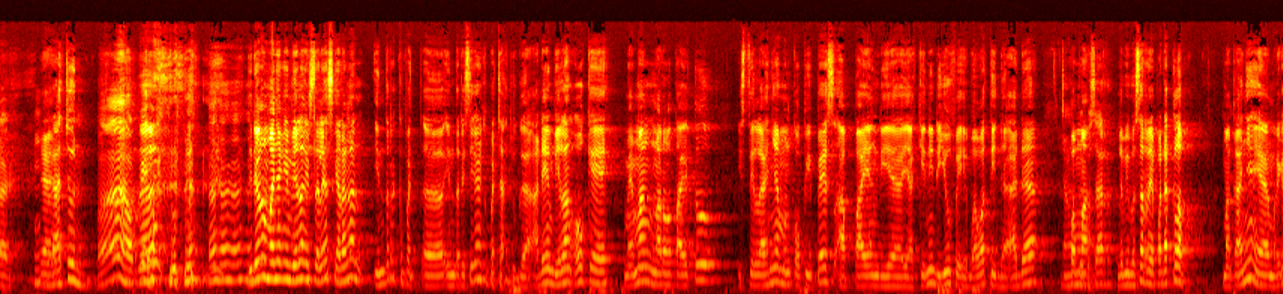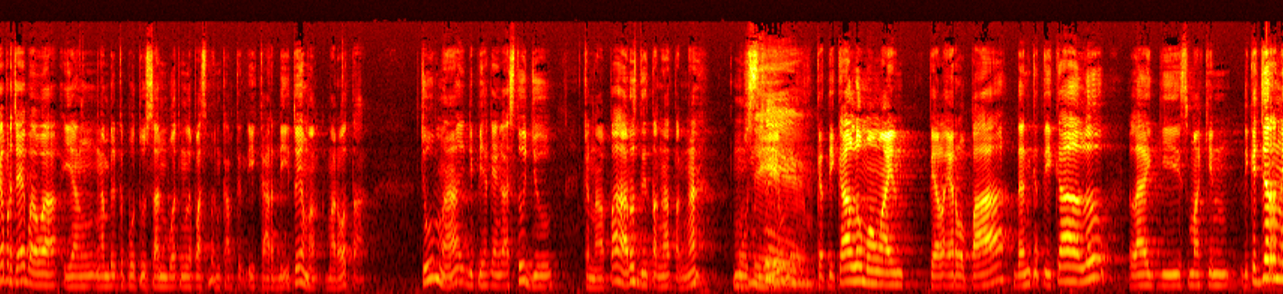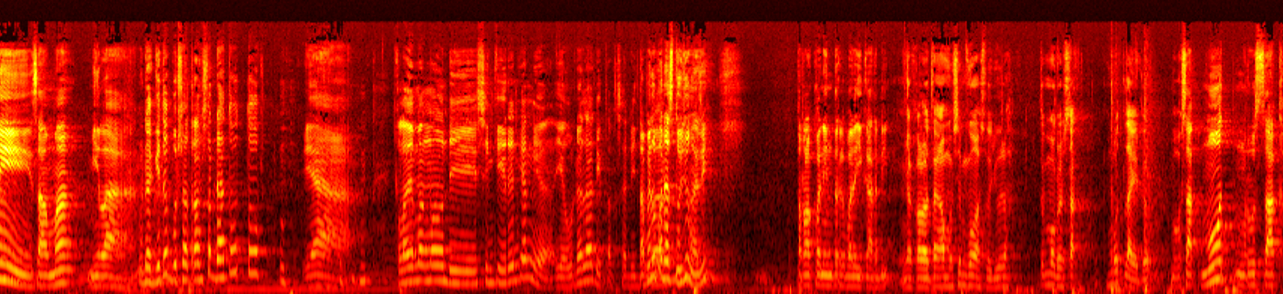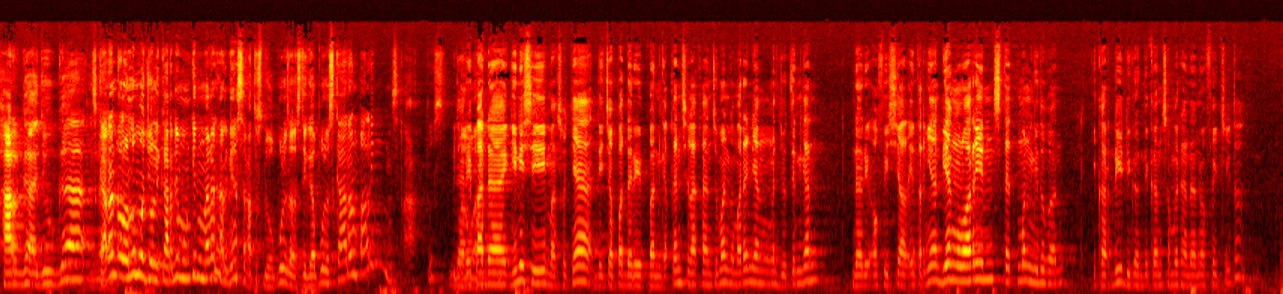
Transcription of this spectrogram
Ya. Racun. Wah, oke. Jadi kan banyak yang bilang istilahnya sekarang kan Inter kepe, eh, Inter isi kan kepecah juga. Ada yang bilang oke, memang Marota itu istilahnya mengcopy paste apa yang dia yakini di Juve bahwa tidak ada Yang lebih besar. lebih besar daripada klub. Makanya ya mereka percaya bahwa yang ngambil keputusan buat ngelepas ban kapten Icardi itu ya Ma- Marota. Cuma di pihak yang nggak setuju, kenapa harus di tengah-tengah musim, ketika lu mau main Piala Eropa dan ketika lu lagi semakin dikejar nih sama Milan. Udah gitu bursa transfer udah tutup. Ya. Kalau emang mau disingkirin kan ya ya udahlah dipaksa dijual. Tapi lu pada setuju nggak sih perlakuan Inter kepada Icardi? Ya kalau tengah musim gua gak setuju lah. Itu mau rusak mood lah itu. Merusak mood, merusak harga juga. Sekarang kalau lu mau jual Icardi mungkin kemarin harganya 120, 130. Sekarang paling 100 di bawah. daripada gini sih maksudnya dicopot dari ban kapten silakan cuman kemarin yang ngejutin kan dari official internya dia ngeluarin statement gitu kan Icardi digantikan Samir Handanovic itu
